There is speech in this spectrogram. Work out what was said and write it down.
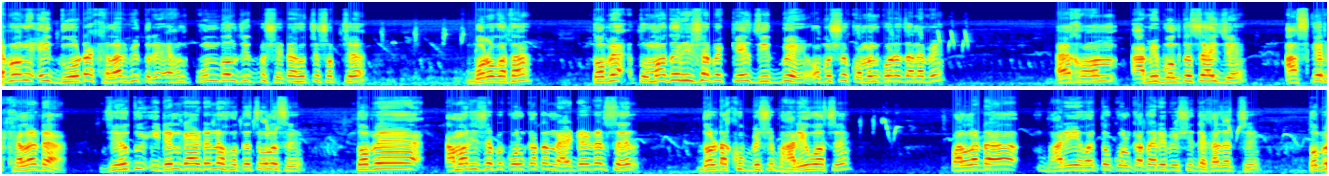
এবং এই দুটা খেলার ভিতরে এখন কোন দল জিতবে সেটা হচ্ছে সবচেয়ে বড় কথা। তবে তোমাদের হিসাবে কে জিতবে অবশ্যই কমেন্ট করে জানাবে। এখন আমি বলতে চাই যে আজকের খেলাটা যেহেতু ইডেন গার্ডেনে হতে চলেছে, তবে আমার হিসাবে কলকাতা নাইট রাইডার্সের দলটা খুব বেশি ভারীও আছে। পাল্লাটা ভারী হয়তো কলকাতারই বেশি দেখা যাচ্ছে, তবে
